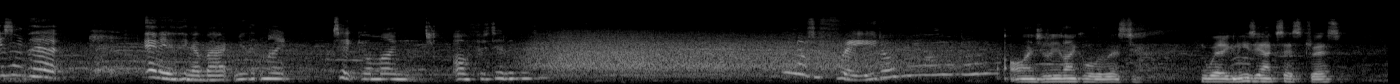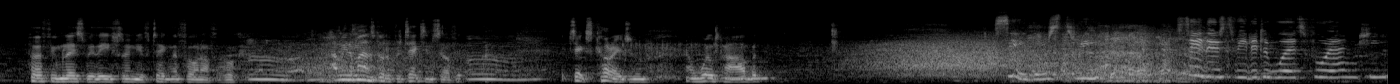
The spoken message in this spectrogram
Isn't there anything about me that might take your mind off the television? You're not afraid of me, are you, darling? Oh, Angela, you like all the rest. You're wearing an easy access dress, perfume laced with ether, and you've taken the phone off the hook. Mm. I mean, a man's got to protect himself. It, mm. it takes courage and, and willpower, but Say those three. Say those three little words for Angie.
